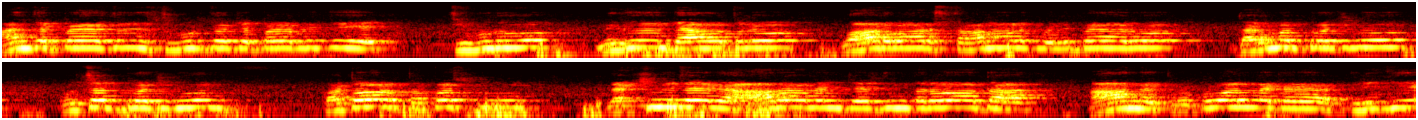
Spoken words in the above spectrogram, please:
అని చెప్పేసి శివుడితో చెప్పేటప్పటికి శివుడు మిగిలిన దేవతలు వారు వారి స్థానాలకు వెళ్ళిపోయారు. ధర్మధ్వజుడు కుశధ్వజుడు కఠోర తపస్సు లక్ష్మీదేవి ఆరాధన చేసిన తర్వాత ఆమె కృప వల్ల తిరిగి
